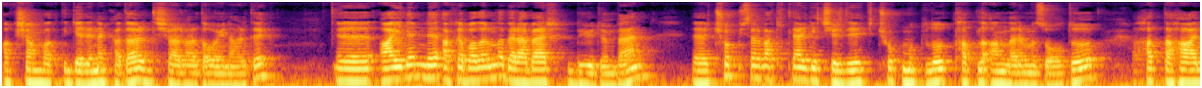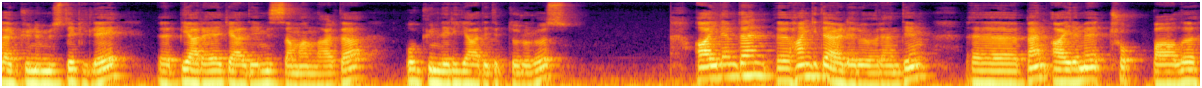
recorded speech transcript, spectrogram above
akşam vakti gelene kadar dışarılarda oynardık. Ee, Ailemle, akrabalarımla beraber büyüdüm ben. Ee, Çok güzel vakitler geçirdik. Çok mutlu, tatlı anlarımız oldu. Hatta hala günümüzde bile e, bir araya geldiğimiz zamanlarda o günleri yad edip dururuz. Ailemden e, hangi değerleri öğrendim? E, Ben aileme çok bağlı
